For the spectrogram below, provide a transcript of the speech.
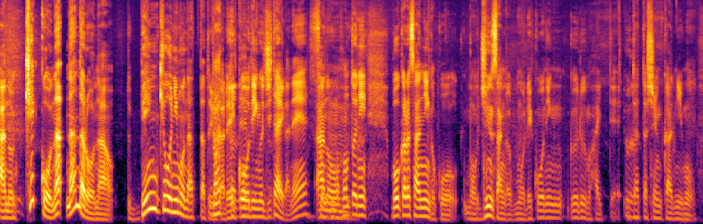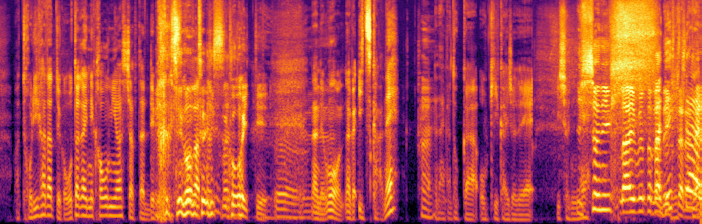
あの結構ななんだろうな勉強にもなったというか、レコーディング自体がねあの本当にボーカル3人がこうもうジュンさんがもうレコーディングルーム入ってうん。歌った瞬間にもう、まあ、鳥肌っていうかお互いに顔見合わせちゃったレベル すごかった本当にすごいっていう。うん。なんでもうなんかいつかねはい。なんかどっか大きい会場で一緒にね。一緒にライブとかできたら,、まあ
